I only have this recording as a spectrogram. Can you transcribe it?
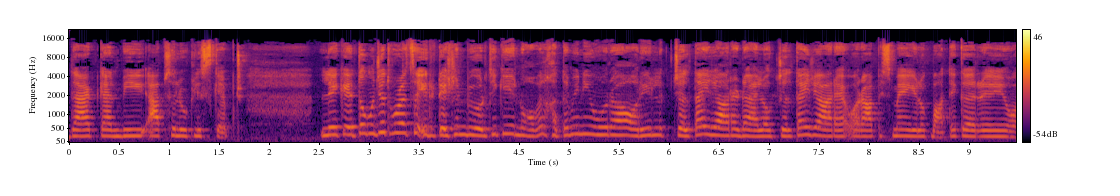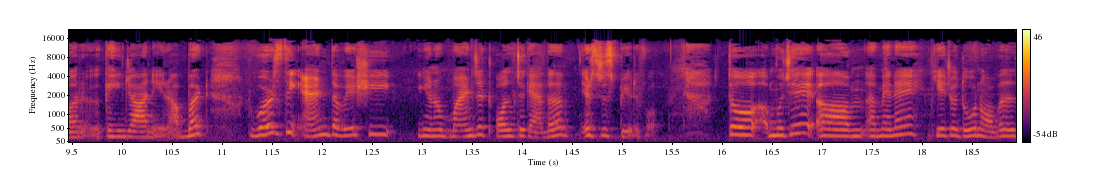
that can be absolutely skipped लेकिन तो मुझे थोड़ा सा इरिटेशन भी हो रही थी कि ये नावल ख़त्म ही नहीं हो रहा और ये चलता ही जा रहा है डायलॉग चलता ही जा रहा है और आप इसमें ये लोग बातें कर रहे हैं और कहीं जा नहीं रहा। But towards the end the way she you know minds it all together it's just beautiful तो मुझे आ, मैंने ये जो दो नावल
